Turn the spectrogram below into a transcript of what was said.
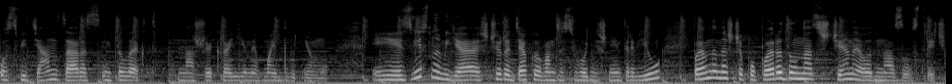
освітян зараз інтелект нашої країни в майбутньому. І звісно, я щиро дякую вам за сьогоднішнє інтерв'ю. Впевнена, що попереду у нас ще не одна зустріч.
